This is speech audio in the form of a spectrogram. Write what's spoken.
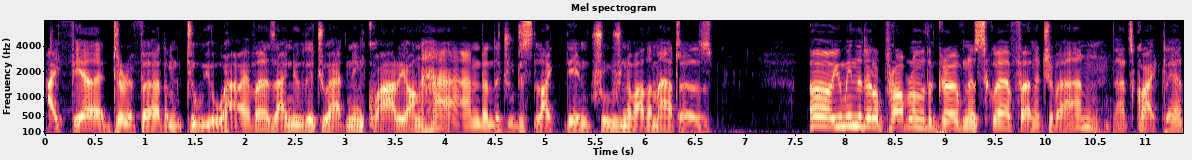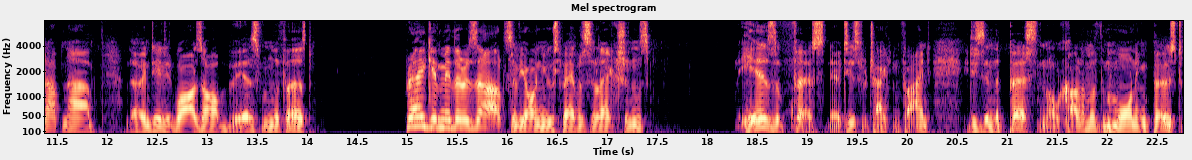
I feared to refer them to you, however, as I knew that you had an inquiry on hand, and that you disliked the intrusion of other matters. Oh, you mean the little problem of the Grosvenor Square furniture van? That's quite cleared up now, though indeed it was obvious from the first. Pray give me the results of your newspaper selections. Here's the first notice which I can find. It is in the personal column of the Morning Post,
